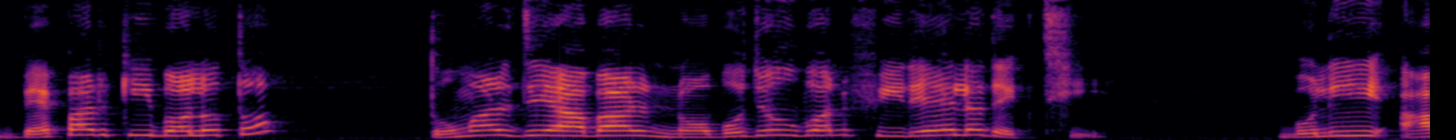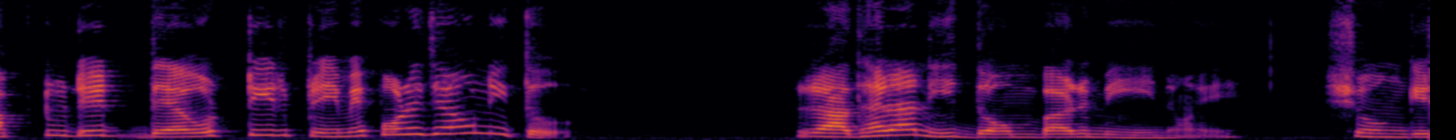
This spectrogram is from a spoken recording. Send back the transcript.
ব্যাপার কি বলো তো তোমার যে আবার নবযৌবন ফিরে এলো দেখছি। বলি আপ টু ডেট দেওরটির প্রেমে পড়ে যাওনি তো? রাধারানী দম্বার মেয়ে নয়, সঙ্গে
